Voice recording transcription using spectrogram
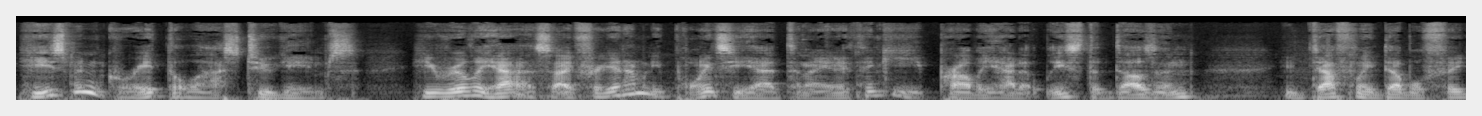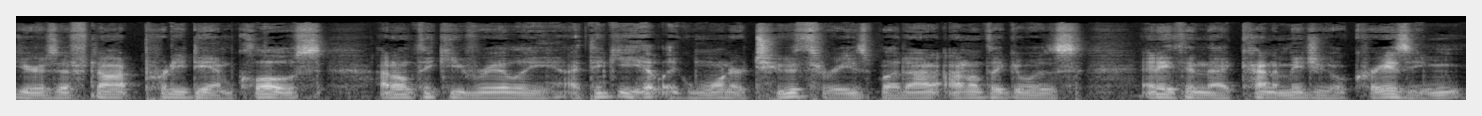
he's been great the last two games. He really has. I forget how many points he had tonight. I think he probably had at least a dozen. He definitely double figures, if not pretty damn close. I don't think he really. I think he hit like one or two threes, but I, I don't think it was anything that kind of made you go crazy.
